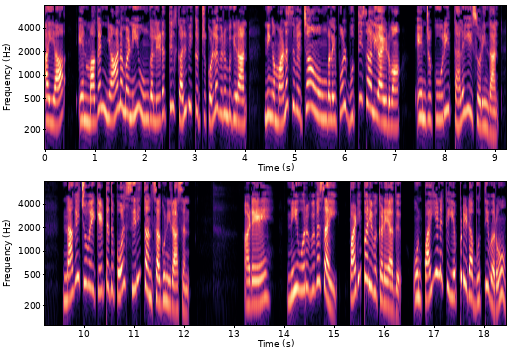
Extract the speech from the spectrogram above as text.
ஐயா என் மகன் ஞானமணி உங்களிடத்தில் கல்வி கற்றுக்கொள்ள விரும்புகிறான். நீங்க மனசு வச்சா அவன் உங்களைப் போல் புத்திசாலி ஆயிடுவான் என்று கூறி தலையை சொரிந்தான். நகைச்சுவை கேட்டது போல் சிரித்தான் சகுனிராசன். அடே நீ ஒரு விவசாயி படிப்பறிவு கிடையாது. உன் பையனுக்கு எப்படிடா புத்தி வரும்?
